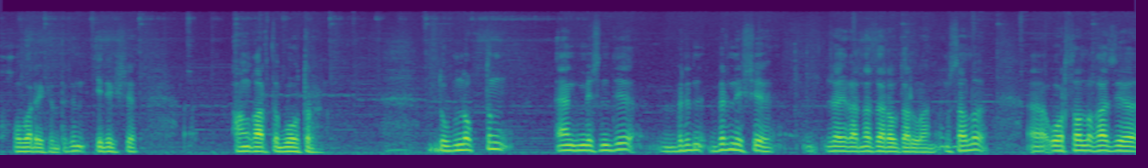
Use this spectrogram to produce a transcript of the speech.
құқы бар екендігін ерекше аңғартып отыр. Дубновтың әңгімесінде бір, бірнеше жайға назар аударылған. Мысалы орталық азия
